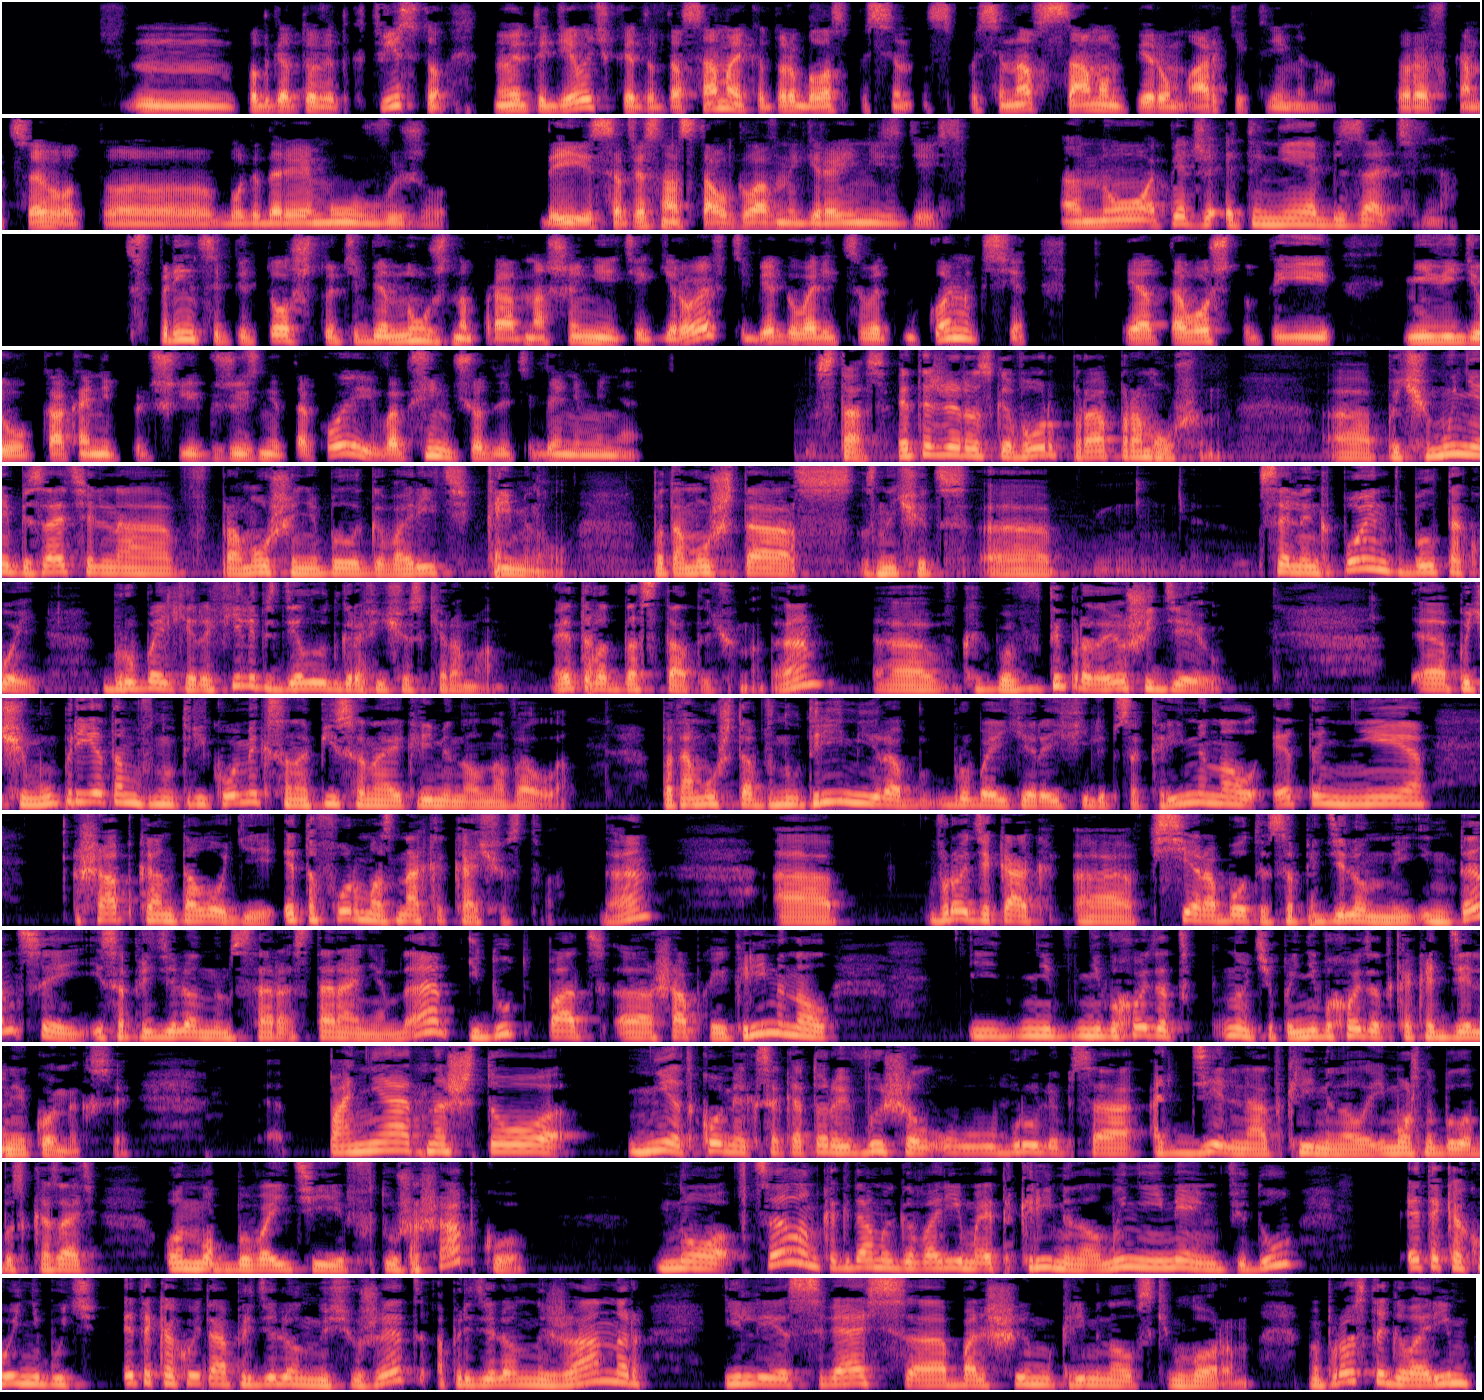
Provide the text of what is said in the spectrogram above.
подготовят к твисту, но эта девочка, это та самая, которая была спасена, спасена в самом первом арке Криминал, которая в конце вот э, благодаря ему выжила. И, соответственно, стала главной героиней здесь. Но, опять же, это не обязательно. В принципе, то, что тебе нужно про отношения этих героев, тебе говорится в этом комиксе, и от того, что ты не видел, как они пришли к жизни такой, вообще ничего для тебя не меняет. Стас, это же разговор про промоушен. А почему не обязательно в промоушене было говорить криминал? Потому что, значит, э, selling point был такой. Брубекер и Филлипс делают графический роман. Этого достаточно, да? Э, как бы ты продаешь идею. Э, почему при этом внутри комикса написана криминал новелла? Потому что внутри мира Брубейкера и Филлипса криминал это не шапка антологии – это форма знака качества, да? Вроде как а, все работы с определенной интенцией и с определенным стар- старанием, да, идут под а, шапкой криминал и не, не выходят, ну, типа, не выходят как отдельные комиксы. Понятно, что нет комикса, который вышел у Брулипса отдельно от криминала, и можно было бы сказать, он мог бы войти в ту же шапку, но в целом, когда мы говорим это криминал, мы не имеем в виду это какой-нибудь, это какой-то определенный сюжет, определенный жанр или связь с большим криминаловским лором. Мы просто говорим,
